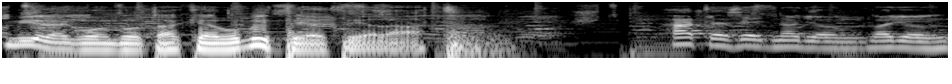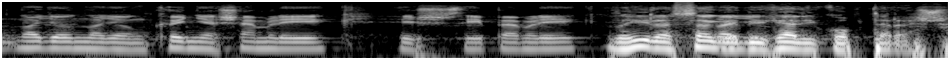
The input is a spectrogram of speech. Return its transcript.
Mire gondoltál, Keró? Mit éltél át? Hát ez egy nagyon-nagyon-nagyon könnyes emlék, és szép emlék. Ez a híres szegedi Nagyon- helikopteres.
